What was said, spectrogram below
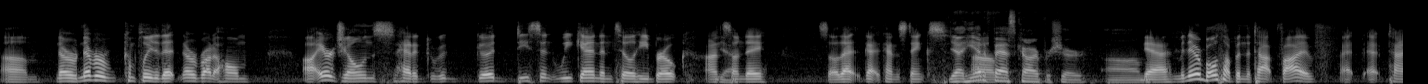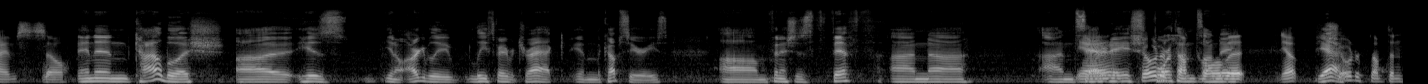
um, never, never completed it. Never brought it home. Uh, Eric Jones had a good, good, decent weekend until he broke on Yeah. Sunday, so that, that kind of stinks. Yeah, he had a Um, fast car for sure. Um, Yeah, I mean they were both up in the top five at, at times. So And then Kyle Busch, uh, his you know arguably least favorite track in the Cup Series, um, finishes fifth on uh, on yeah, Saturday, fourth on a Sunday. Yep. Yeah. Showed us something.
